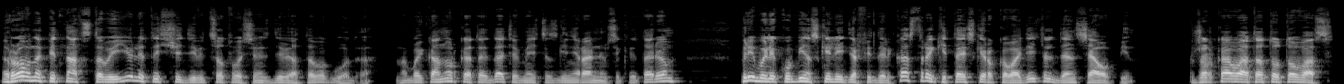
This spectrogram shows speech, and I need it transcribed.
Ровно 15 июля 1989 года на Байконур к этой дате вместе с генеральным секретарем прибыли кубинский лидер Фидель Кастро и китайский руководитель Дэн Сяопин. «Жарковато тут у вас»,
